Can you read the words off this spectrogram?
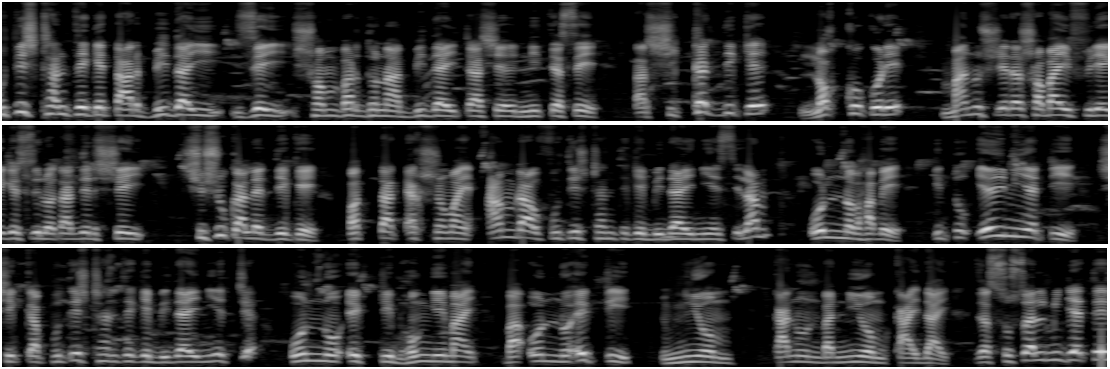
প্রতিষ্ঠান থেকে তার বিদায়ী যেই সম্বর্ধনা বিদায়টা সে নিতেছে, তার শিক্ষার দিকে লক্ষ্য করে মানুষেরা সবাই ফিরে গেছিল তাদের সেই শিশুকালের দিকে। অর্থাৎ একসময় আমরাও প্রতিষ্ঠান থেকে বিদায় নিয়েছিলাম অন্যভাবে। কিন্তু এই মেয়েটি শিক্ষা প্রতিষ্ঠান থেকে বিদায় নিয়েছে অন্য একটি ভঙ্গিমায় বা অন্য একটি নিয়ম কানুন বা নিয়ম কায়দায় যা সোশ্যাল মিডিয়াতে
